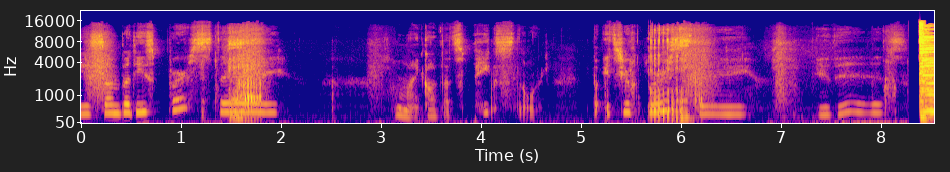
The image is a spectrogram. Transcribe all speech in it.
It's somebody's birthday. Oh my god, that's pig snort. But it's your birthday. It is.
